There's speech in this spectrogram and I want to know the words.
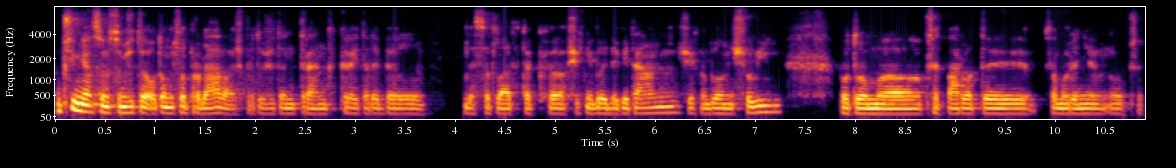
upřímně já si myslím, že to je o tom, co prodáváš, protože ten trend, který tady byl 10 let, tak eh, všichni byli digitální, všechno bylo nišový. Potom uh, před pár lety, samozřejmě no, před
